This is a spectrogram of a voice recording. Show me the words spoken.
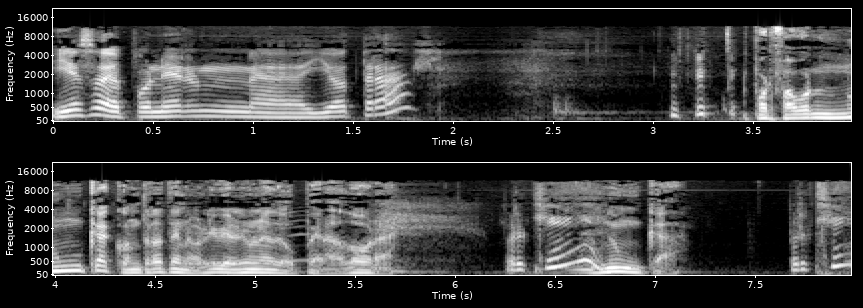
Y eso de poner una y otra, Por favor, nunca contraten a Olivia Luna de operadora. ¿por qué? Nunca. ¿Por qué?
